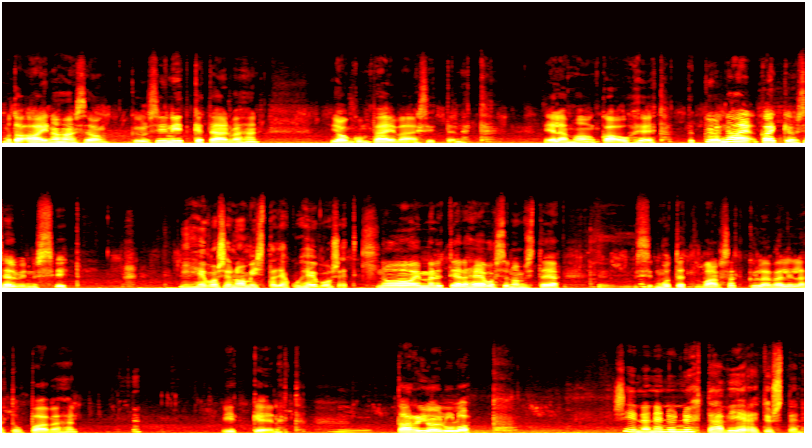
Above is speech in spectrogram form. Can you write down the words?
Mutta ainahan se on, kyllä siinä itketään vähän jonkun päivää sitten, että elämä on kauheeta. Mutta kyllä ne kaikki on selvinnyt siitä. Niin hevosen omistaja kuin hevosetkin. No en mä nyt tiedä hevosen omistaja, mutta varsat kyllä välillä tupaa vähän itkeen, että tarjoilu loppuu. Siinä ne nyt nyhtää vieretysten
